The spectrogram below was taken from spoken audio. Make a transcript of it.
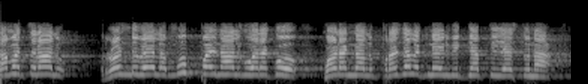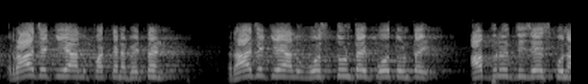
సంవత్సరాలు రెండు వేల ముప్పై నాలుగు వరకు కొడంగల్ ప్రజలకు నేను విజ్ఞప్తి చేస్తున్నా రాజకీయాలు పక్కన పెట్టండి. రాజకీయాలు వస్తుంటాయి పోతుంటాయి. అభివృద్ధి చేసుకున్న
